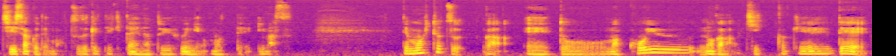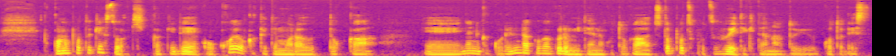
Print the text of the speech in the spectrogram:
小さくでも続けていきたいなというふうに思っています。で、もう一つが、えっ、ー、と、まあ、こういうのがきっかけで、このポッドキャストがきっかけで、こう、声をかけてもらうとか、えー、何かこう連絡が来るみたいなことが、ちょっとポツポツ増えてきたなということです。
